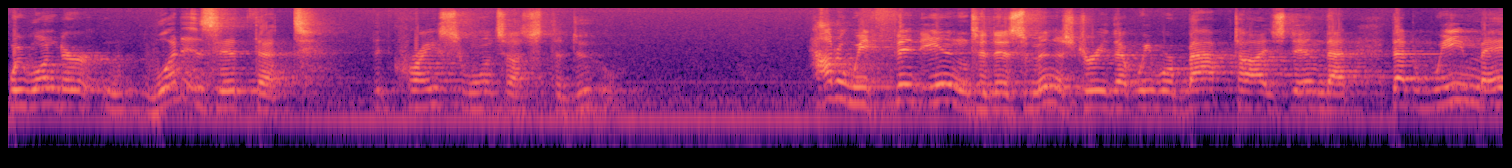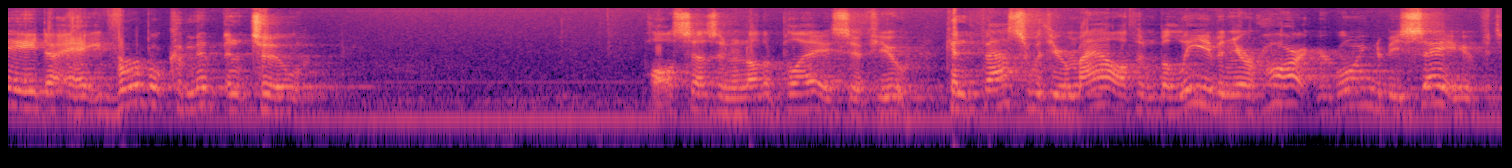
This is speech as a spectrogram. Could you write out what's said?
we wonder what is it that, that Christ wants us to do? How do we fit into this ministry that we were baptized in, that, that we made a verbal commitment to? Paul says in another place if you confess with your mouth and believe in your heart, you're going to be saved.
